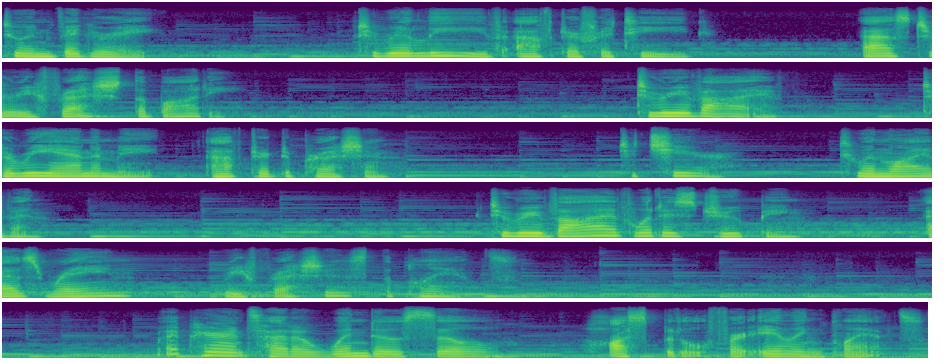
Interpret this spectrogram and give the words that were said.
to invigorate, to relieve after fatigue, as to refresh the body, to revive, to reanimate after depression, to cheer, to enliven, to revive what is drooping as rain refreshes the plants. My parents had a windowsill hospital for ailing plants.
